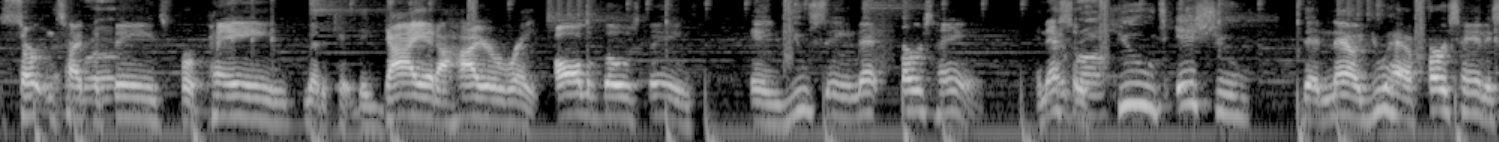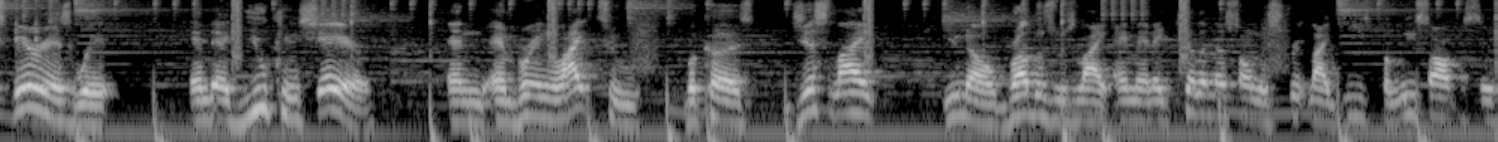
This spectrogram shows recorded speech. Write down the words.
certain type of things for pain medication they die at a higher rate all of those things. And you've seen that firsthand. And that's Hey, a huge issue that now you have firsthand experience with and that you can share and and bring light to because just like you know, brothers was like, hey man, they killing us on the street, like these police officers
